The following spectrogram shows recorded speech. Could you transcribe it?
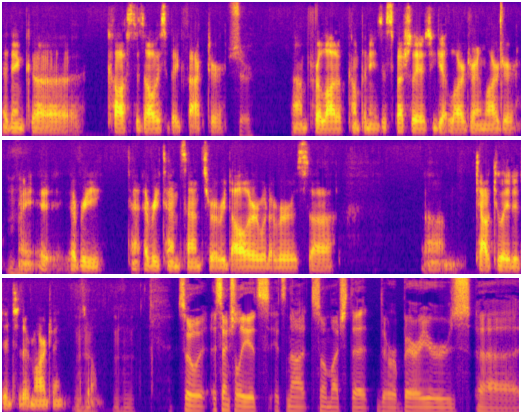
I think uh, cost is always a big factor. Sure. Um, for a lot of companies, especially as you get larger and larger, mm-hmm. right? It, every ten, every ten cents or every dollar or whatever is uh, um, calculated into their margin. Mm-hmm. So. Mm-hmm. So essentially, it's it's not so much that there are barriers uh,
